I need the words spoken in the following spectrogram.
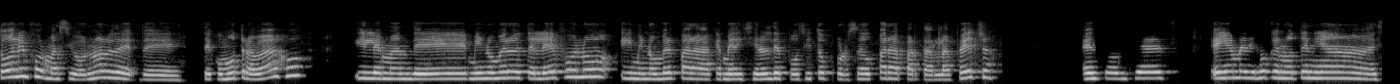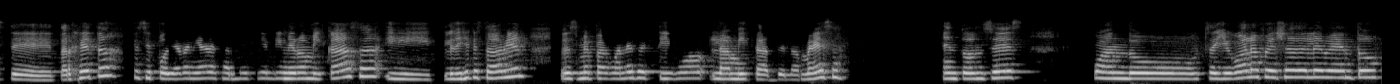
toda la información ¿no? de- de cómo trabajo y le mandé mi número de teléfono y mi nombre para que me hiciera el depósito por cel para apartar la fecha. Entonces, ella me dijo que no tenía este tarjeta, que si podía venir a dejarme el dinero a mi casa y le dije que estaba bien, pues me pagó en efectivo la mitad de la mesa. Entonces, cuando se llegó a la fecha del evento,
